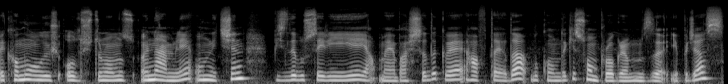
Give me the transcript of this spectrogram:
ve kamu oluş oluşturmamız önemli. Onun için biz de bu seriyi yapmaya başladık ve haftaya da bu konudaki son programımızı yapacağız.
